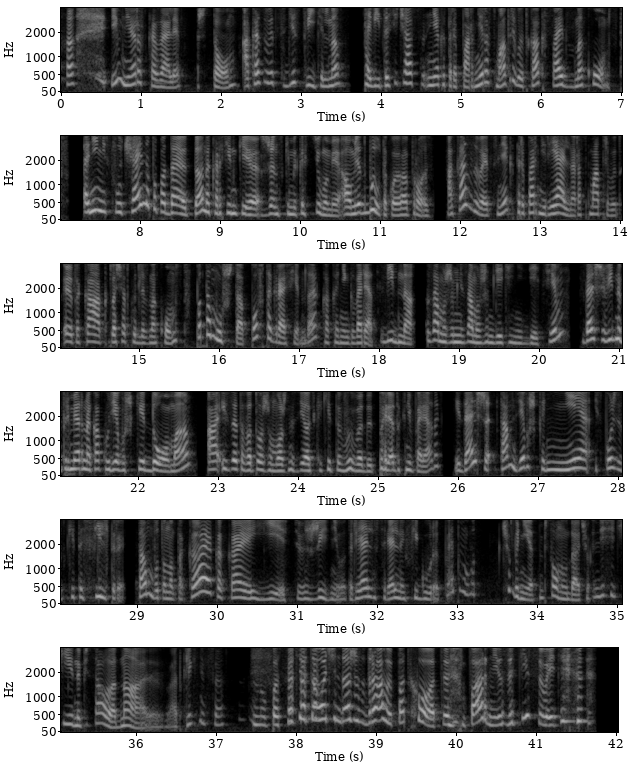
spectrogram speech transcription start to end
И мне рассказали, что, оказывается, действительно, Авито сейчас некоторые парни рассматривают как сайт знакомств. Они не случайно попадают да, на картинки с женскими костюмами, а у меня был такой вопрос. Оказывается, некоторые парни реально рассматривают это как площадку для знакомств, потому что по фотографиям, да, как они говорят, видно замужем, не замужем, дети, не дети. Дальше видно примерно, как у девушки дома, а из этого тоже можно сделать какие-то выводы, порядок, непорядок. И дальше там девушка не использует какие-то фильтры. Там вот она такая, какая есть в жизни, вот реально с реальной фигурой. Поэтому вот Чего бы нет, написал на удачу. Десяти написала, одна откликнется. Ну, по сути, это очень даже здравый подход. Парни, записывайте.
